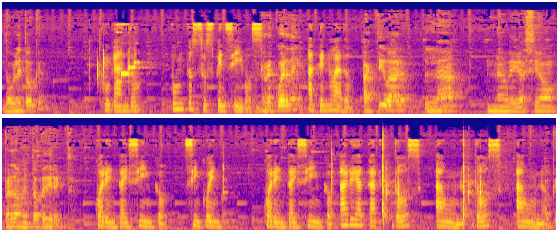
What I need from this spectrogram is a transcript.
doble toque. Jugando. Puntos suspensivos. Recuerden Atenuado. activar la navegación, perdón, el toque directo. 45, 50, 45. Área attack 2 a 1, 2 a 1. Ok,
